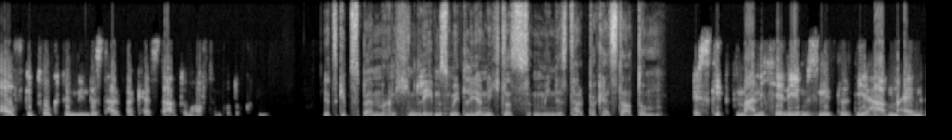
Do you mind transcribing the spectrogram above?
aufgedruckte Mindesthaltbarkeitsdatum auf den Produkten. Jetzt gibt es bei manchen Lebensmitteln ja nicht das Mindesthaltbarkeitsdatum. Es gibt manche Lebensmittel, die haben ein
